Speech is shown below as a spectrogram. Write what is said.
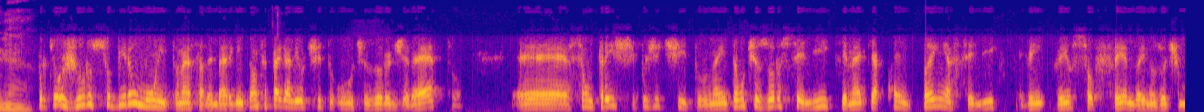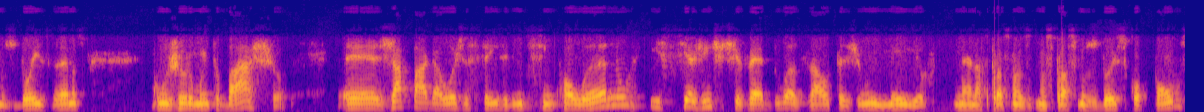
É. Porque os juros subiram muito, né, Sadenberg? Então você pega ali o, título, o Tesouro Direto, é, são três tipos de título, né? Então o Tesouro Selic, né, que acompanha a Selic, que vem, veio sofrendo aí nos últimos dois anos com juro muito baixo, é, já paga hoje 6,25 ao ano e se a gente tiver duas altas de 1,5 né, nas próximas, nos próximos dois copons,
